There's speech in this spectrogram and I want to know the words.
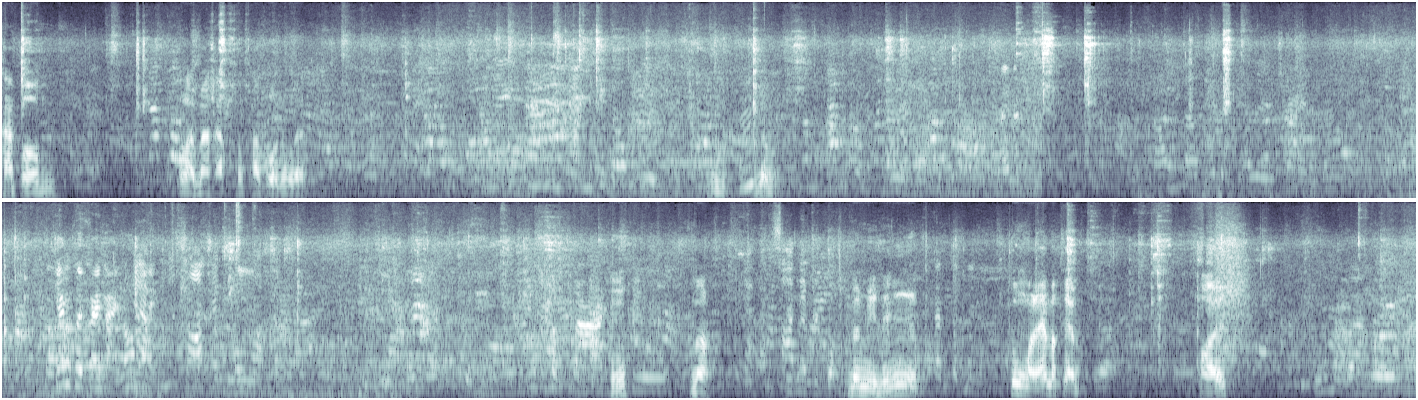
ครับผม อร่อยมากครับต้องข้าวโผล่ลงเลยอืมเยี่ยมอะไรนะใช่แก้มเคยไปหลายรอบเลยซอสเชฟกุ้งอะตกปลาหืมคิวเนาะอยากกินซอสเชฟกุ้งไม่มีที่นี่กันตกหมึกกุ้งมาแล้วมาเก็บ หอยกุ้งเผาทางเลยค่ะ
